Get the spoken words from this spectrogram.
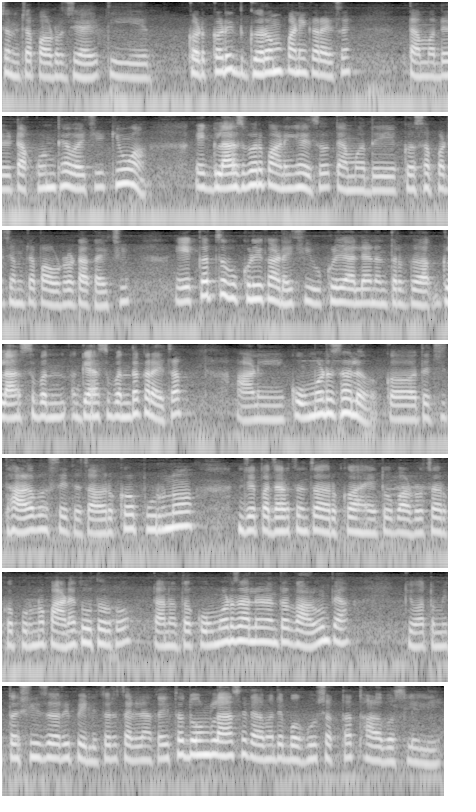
चमचा पावडर जी आहे ती कडकडीत गरम पाणी करायचं आहे त्यामध्ये टाकून ठेवायची किंवा एक ग्लासभर पाणी घ्यायचं त्यामध्ये एक सपाट चमचा पावडर टाकायची एकच उकळी काढायची. उकळी आल्यानंतर ग्ला ग्लास बंद गॅस बंद करायचा आणि कोमट झालं क त्याची थाळ बसते त्याचा अर्क पूर्ण जे पदार्थांचा अर्क आहे तो पावडरचा अर्क पूर्ण पाण्यात उतरतो. त्यानंतर कोमट झाल्यानंतर गाळून प्या किंवा तुम्ही तशी जरी पेली तरी चालेल. आता इथं दोन ग्लास आहे त्यामध्ये बघू शकता थाळ बसलेली आहे.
